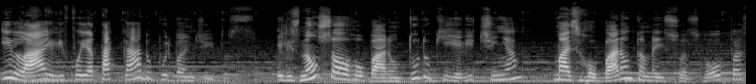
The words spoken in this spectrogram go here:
E lá ele foi atacado por bandidos. Eles não só roubaram tudo o que ele tinha, mas roubaram também suas roupas,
